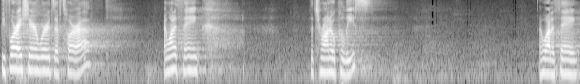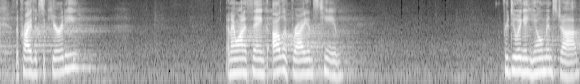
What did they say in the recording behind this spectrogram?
Before I share words of Torah, I want to thank the Toronto Police. I want to thank the private security. And I want to thank all of Brian's team for doing a yeoman's job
